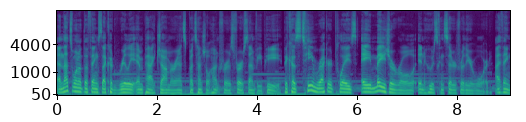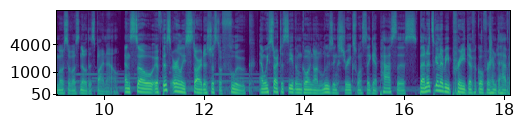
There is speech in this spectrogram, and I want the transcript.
And that's one of the things that could really impact Ja Morant's potential hunt for his first MVP, because team record plays a major role in who's considered for the award. I think most of us know this by now. And so if this early start is just a fluke, and we start to see them going on losing streaks once they get past this, then it's going to be pretty difficult for him to have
